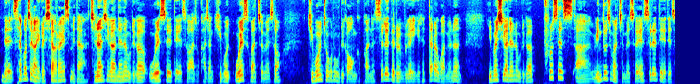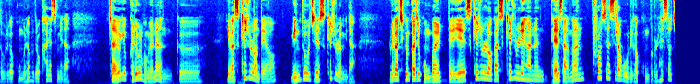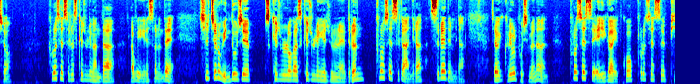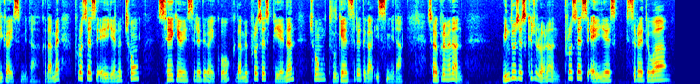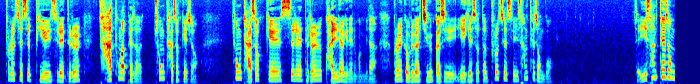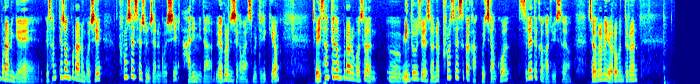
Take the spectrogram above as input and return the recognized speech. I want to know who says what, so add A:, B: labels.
A: 네, 세 번째 강의를 시작을 하겠습니다. 지난 시간에는 우리가 OS에 대해서 아주 가장 기본, OS 관점에서 기본적으로 우리가 언급하는 스레드를 우리가 얘기를 했다라고 하면은 이번 시간에는 우리가 프로세스, 아, 윈도우즈 관점에서의 스레드에 대해서 우리가 공부를 해 보도록 하겠습니다. 자, 여기 그림을 보면은 그, 얘가 스케줄러인데요. 윈도우즈의 스케줄러입니다. 우리가 지금까지 공부할 때의 스케줄러가 스케줄링하는 대상은 프로세스라고 우리가 공부를 했었죠. 프로세스를 스케줄링한다. 라고 얘기를 했었는데 실제로 윈도우즈의 스케줄러가 스케줄링 해주는 애들은 프로세스가 아니라 스레드입니다. 자 여기 그림을 보시면은 프로세스 A가 있고 프로세스 B가 있습니다. 그 다음에 프로세스 A에는 총 3개의 스레드가 있고 그 다음에 프로세스 B에는 총 2개의 스레드가 있습니다. 자 그러면은 윈도우즈 스케줄러는 프로세스 A의 스레드와 프로세스 B의 스레드를 다 통합해서 총 5개죠. 총 다섯 개의 스레드를 관리하게 되는 겁니다. 그러니까 우리가 지금까지 얘기했었던 프로세스의 상태 정보. 자, 이 상태 정보라는 게, 그 상태 정보라는 것이 프로세스에 존재하는 것이 아닙니다. 왜 그런지 제가 말씀을 드릴게요. 자, 이 상태 정보라는 것은 어, 윈도우즈에서는 프로세스가 갖고 있지 않고 스레드가 가지고 있어요. 자, 그러면 여러분들은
